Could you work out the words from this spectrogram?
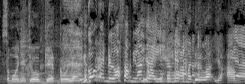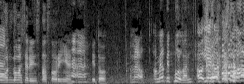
semuanya joget, goyang Inget Gue kan? udah delosor di Iya lantai. inget kan lo sama Dela Ya ampun, gue masih ada instastorynya Itu Amel. Amel Pitbull kan Oh iya dong, Subono.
